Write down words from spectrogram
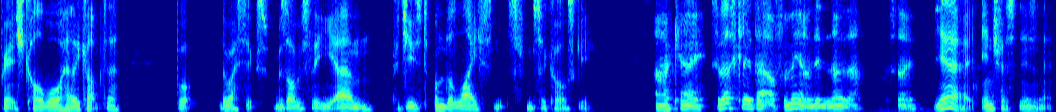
British Cold War helicopter, but the Wessex was obviously um, produced under license from Sikorsky. Okay. So that's cleared that up for me. I didn't know that. So Yeah, interesting, isn't it?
